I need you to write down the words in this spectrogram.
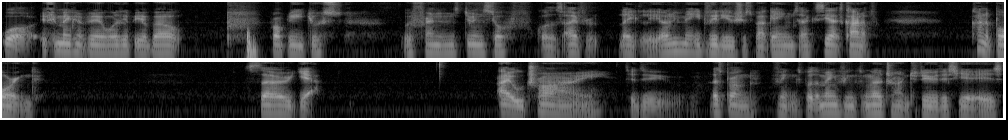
what, if you're making a video, what it be about? Probably just with friends doing stuff, because I've lately only made videos just about games, and I can see that's kind of, kind of boring. So, yeah. I will try to do let's bring things, but the main things I'm going to try to do this year is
